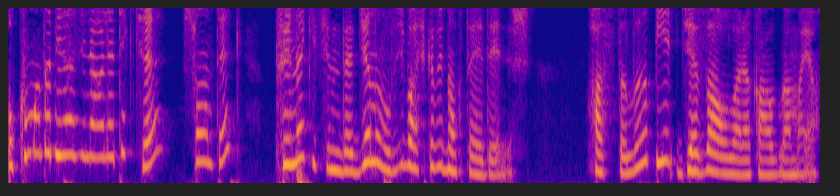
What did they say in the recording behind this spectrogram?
Okumada biraz ilerledikçe Sontag tırnak içinde can alıcı başka bir noktaya değinir. Hastalığı bir ceza olarak algılamaya.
